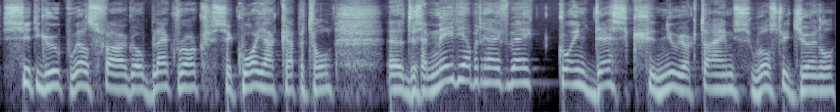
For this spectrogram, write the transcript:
Citigroup. Wells Fargo, BlackRock, Sequoia Capital. Uh, er zijn mediabedrijven bij. Coindesk, New York Times, Wall Street Journal.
